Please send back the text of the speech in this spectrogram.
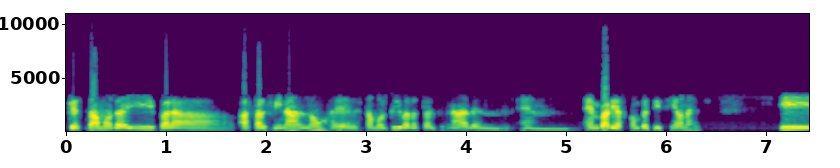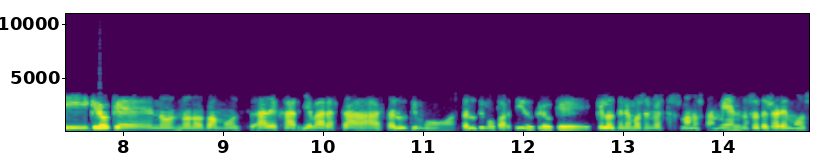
que estamos ahí para hasta el final, ¿no? Eh, estamos vivas hasta el final en, en, en varias competiciones y creo que no, no nos vamos a dejar llevar hasta hasta el último hasta el último partido. Creo que, que lo tenemos en nuestras manos también. Nosotros haremos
